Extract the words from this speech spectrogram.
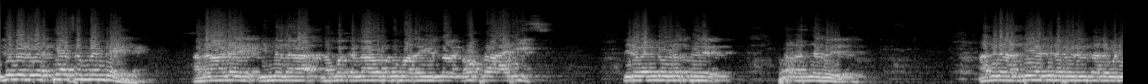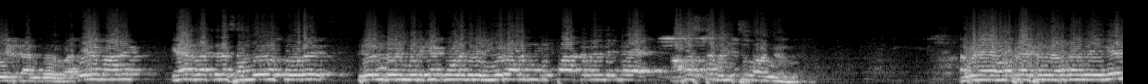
ഇതിനൊരു വ്യത്യാസം വേണ്ടേ? അതാണ് ഇന്നലെ നമുക്ക് എല്ലാവർക്കും അറിയുന്ന ഡോക്ടർ ആരീസ് തിരുവനന്തപുരത്ത് പറഞ്ഞത്. അതിന് അദ്ദേഹത്തിന്റെ പേരിൽ നടപടിയെടുക്കാൻ പോകുന്നു. അദ്ദേഹമാണ് കേരളത്തിലെ സമൂഹത്തോട് തിരുവനന്തപുരം മെഡിക്കൽ കോളേജിലെ യൂറോളജി ഡിപ്പാർട്ട്മെന്റിന്റെ അവസ്ഥ വിളിച്ചു പറഞ്ഞത്. അവിടെ ഓപ്പറേഷൻ നടത്തണമെങ്കിൽ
